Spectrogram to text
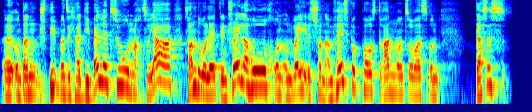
äh, und dann spielt man sich halt die Bälle zu und macht so, ja, Sandro lädt den Trailer hoch und, und Way ist schon am Facebook-Post dran und sowas und das ist,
